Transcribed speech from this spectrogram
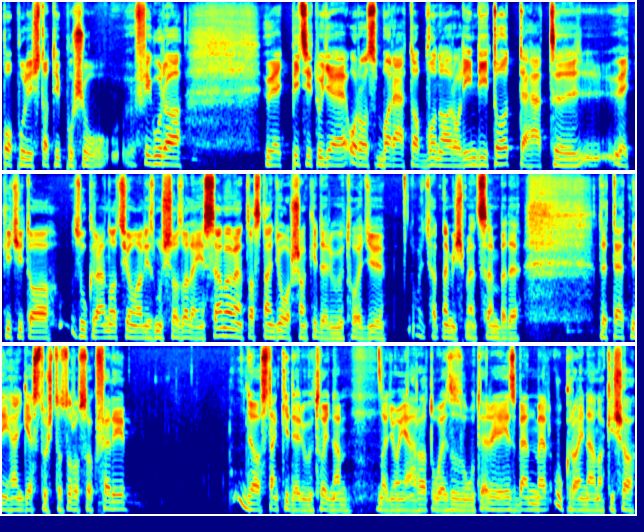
populista típusú figura. Ő egy picit ugye orosz barátabb vonalról indított, tehát ő egy kicsit az ukrán nacionalizmus az elején szembe ment, aztán gyorsan kiderült, hogy, hogy hát nem is ment szembe, de, de tett néhány gesztust az oroszok felé de aztán kiderült, hogy nem nagyon járható ez az út részben, mert Ukrajnának is a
